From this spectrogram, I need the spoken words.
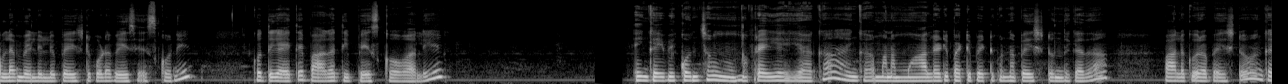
అల్లం వెల్లుల్లి పేస్ట్ కూడా వేసేసుకొని కొద్దిగా అయితే బాగా తిప్పేసుకోవాలి. ఇంకా ఇవి కొంచెం ఫ్రై అయ్యాక ఇంకా మనం ఆల్రెడీ పట్టి పెట్టుకున్న పేస్ట్ ఉంది కదా పాలకూర పేస్ట్ ఇంకా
